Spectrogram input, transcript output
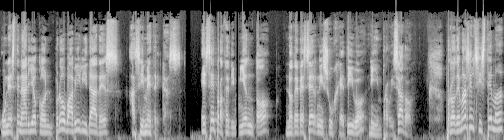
un escenario con probabilidades asimétricas. Ese procedimiento no debe ser ni subjetivo ni improvisado. Por lo demás, el sistema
